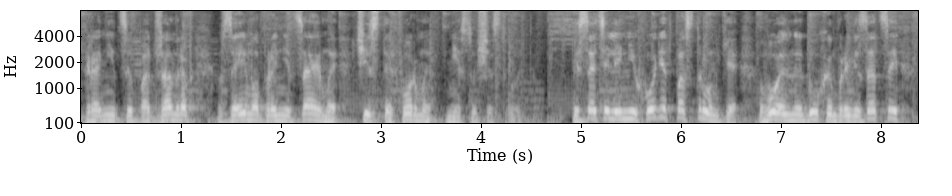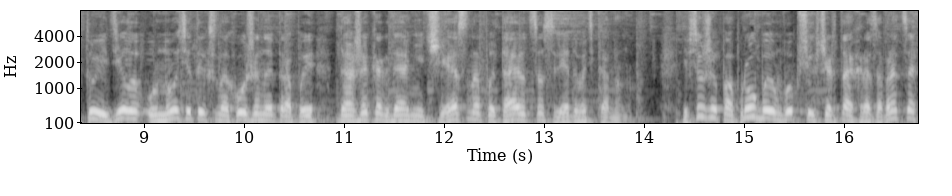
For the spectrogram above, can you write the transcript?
границы поджанров взаимопроницаемы, чистой формы не существует. Писатели не ходят по струнке, вольный дух импровизации то и дело уносит их с нахоженной тропы, даже когда они честно пытаются следовать канону. И все же попробуем в общих чертах разобраться,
